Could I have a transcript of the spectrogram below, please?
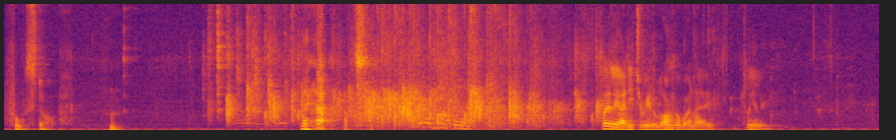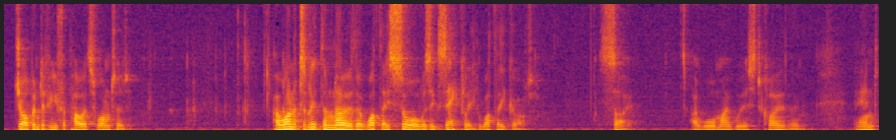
Full stop. Hmm. Clearly, I need to read a longer one, eh? Clearly. Job interview for Poets Wanted. I wanted to let them know that what they saw was exactly what they got. So, I wore my worst clothing and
